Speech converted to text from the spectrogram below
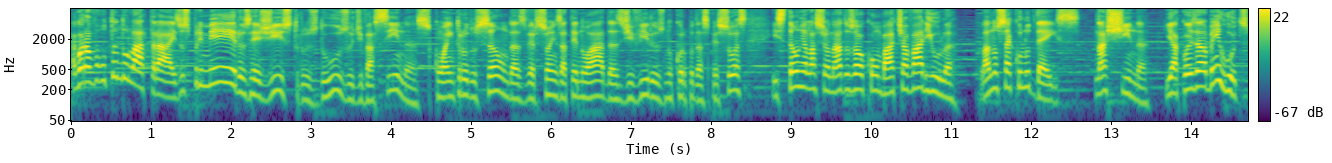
Agora, voltando lá atrás, os primeiros registros do uso de vacinas, com a introdução das versões atenuadas de vírus no corpo das pessoas, estão relacionados ao combate à varíola, lá no século X, na China. E a coisa era bem roots.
